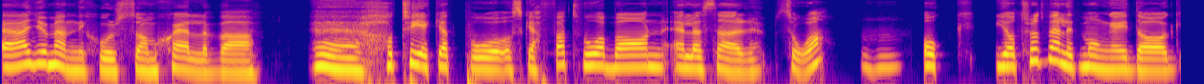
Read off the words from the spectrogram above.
är ju människor som själva eh, har tvekat på att skaffa två barn eller så. Här, så. Mhm. Och jag tror att väldigt många idag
